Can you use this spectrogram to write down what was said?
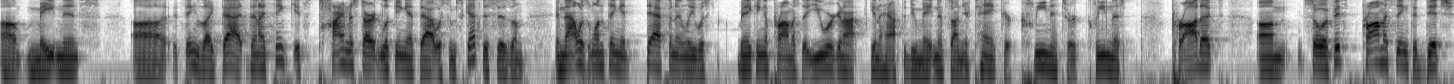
uh, maintenance, uh, things like that, then I think it's time to start looking at that with some skepticism. And that was one thing it definitely was making a promise that you were not going to have to do maintenance on your tank or clean it or clean this product. Um, so if it's promising to ditch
